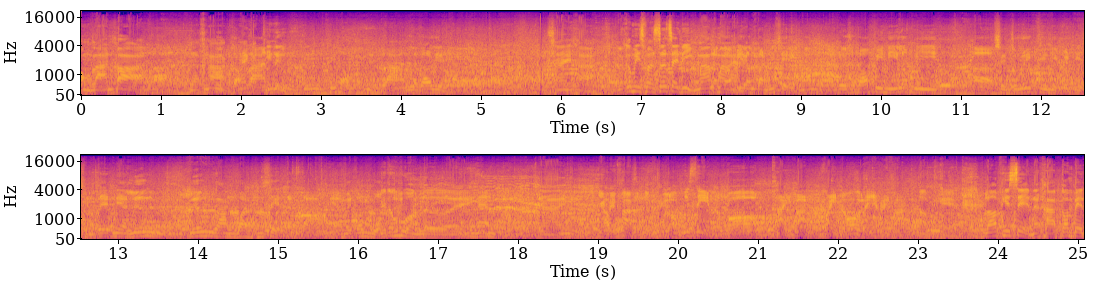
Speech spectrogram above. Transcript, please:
2 ล้านบาทนะที่คะหนึ่งสองให้กับล้านที่หนึ่งที่ที่สองหนึ่งล้านแล้วก็เรียงกันใช่ค่ะ แล้วก็มีสปอนเซอร์ใจดีอีกมากแล้วมาก็ยมีรางวัลพิเศษอีกมากมายโดยเฉพาะปีนี้เรามีเซนจูรี่คลินิกเป็นพรีเซนเต็ดเนี่ยเรื่องเรื่องรางวัลพิเศษต่างๆเนี่ยไม่ต้องห่วงไม่ต้องห่วงเลยแน่นใช่อยากให้ฝากถึงรอบพิเศษแล้วก็ขายบัตรไฟนอลอะไรยังไงบ้างโอเค รอบพิเศษนะคะ ก็เป็น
